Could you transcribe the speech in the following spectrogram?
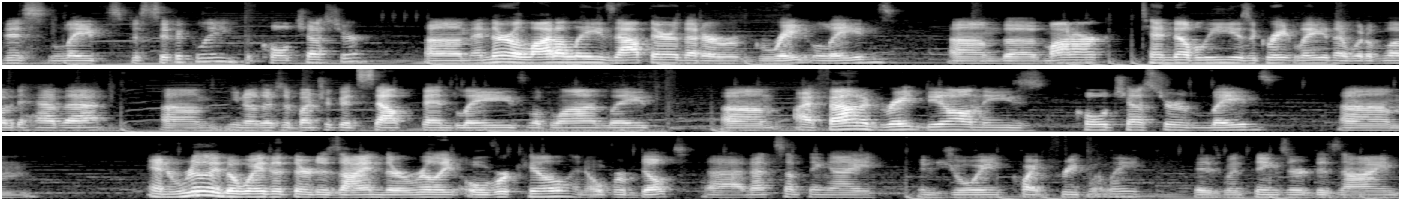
this lathe specifically, the Colchester. Um, and there are a lot of lathes out there that are great lathes. Um, the Monarch 10EE is a great lathe. I would have loved to have that. Um, you know, there's a bunch of good South Bend lathes, LeBlond lathes. Um, I found a great deal on these Colchester lathes. Um, and really the way that they're designed, they're really overkill and overbuilt. Uh, and that's something I enjoy quite frequently is when things are designed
